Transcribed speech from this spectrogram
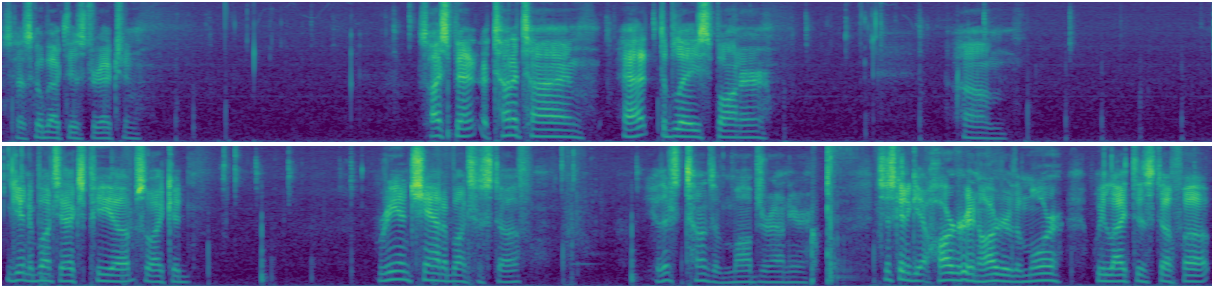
So let's go back this direction. So I spent a ton of time at the blaze spawner um, getting a bunch of XP up so I could re-enchant a bunch of stuff. Yeah, there's tons of mobs around here. It's just going to get harder and harder the more we light this stuff up.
